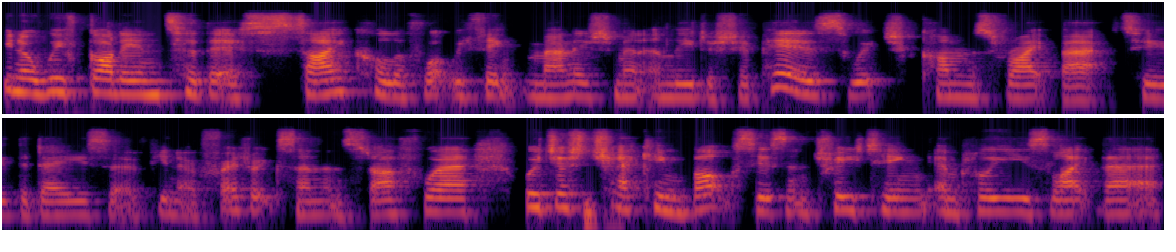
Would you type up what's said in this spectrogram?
you know we've got into this cycle of what we think management and leadership is which comes right back to the days of you know frederickson and stuff where we're just checking boxes and treating employees like they're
